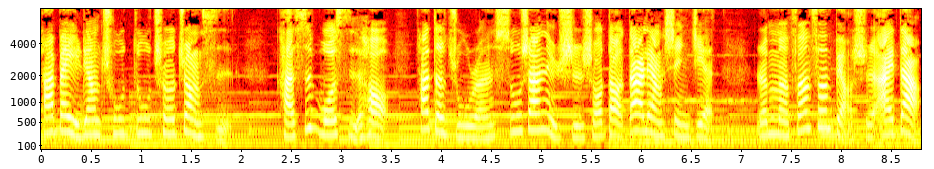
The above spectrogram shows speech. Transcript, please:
他被一辆出租车撞死。卡斯伯死后，他的主人苏珊女士收到大量信件，人们纷纷表示哀悼。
